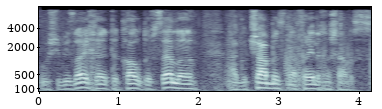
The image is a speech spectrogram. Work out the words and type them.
we should be Zoiche to call to Sela, a good Shabbos, Freilichen Shabbos.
